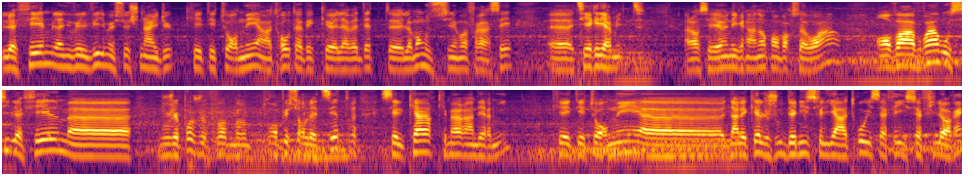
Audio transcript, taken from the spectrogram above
le film La nouvelle vie de M. Schneider, qui a été tourné, entre autres, avec euh, la vedette, euh, le monstre du cinéma français, euh, Thierry Lhermitte. Alors, c'est un des grands noms qu'on va recevoir. On va avoir aussi le film, euh, bougez pas, je ne vais pas me tromper sur le titre, c'est Le cœur qui meurt en dernier, qui a été tourné, euh, dans lequel joue Denise Filiatro et sa fille Sophie Laurent.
